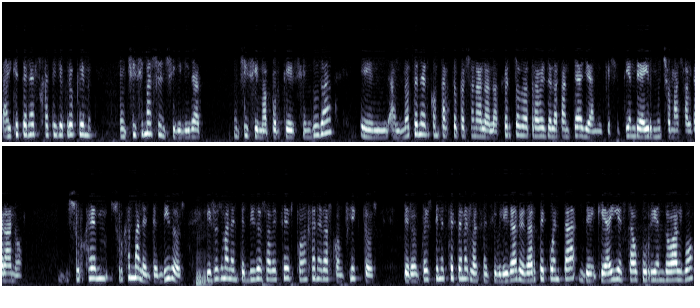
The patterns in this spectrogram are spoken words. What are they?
hay que tener, fíjate, yo creo que muchísima sensibilidad, muchísima, porque sin duda el, al no tener contacto personal, al hacer todo a través de la pantalla, en que se tiende a ir mucho más al grano, surgen, surgen malentendidos. Mm. Y esos malentendidos a veces pueden generar conflictos. Pero entonces tienes que tener la sensibilidad de darte cuenta de que ahí está ocurriendo algo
